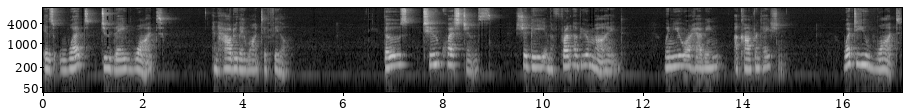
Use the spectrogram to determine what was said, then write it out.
is what do they want and how do they want to feel? Those two questions should be in the front of your mind when you are having a confrontation. What do you want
